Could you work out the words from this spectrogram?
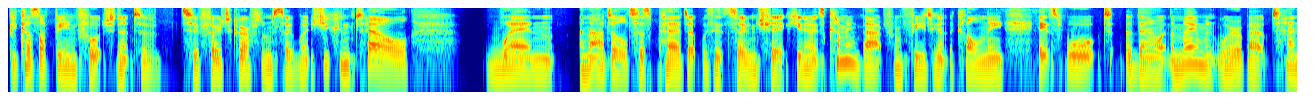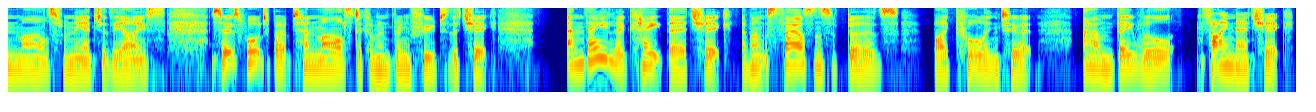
because i've been fortunate to to photograph them so much you can tell when an adult has paired up with its own chick. You know it's coming back from feeding at the colony. It's walked now at the moment we're about 10 miles from the edge of the ice. So it's walked about 10 miles to come and bring food to the chick. And they locate their chick amongst thousands of birds by calling to it and they will find their chick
